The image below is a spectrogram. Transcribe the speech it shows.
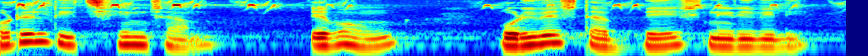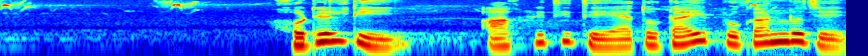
হোটেলটি ছিমছাম এবং পরিবেশটা বেশ নিরিবিলি। হোটেলটি আকৃতিতে এতটাই প্রকাণ্ড যে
